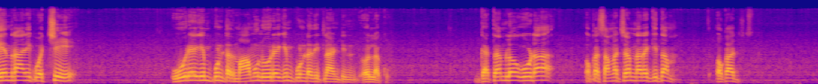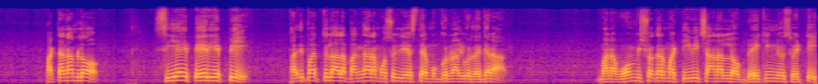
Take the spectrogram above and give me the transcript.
కేంద్రానికి వచ్చి ఊరేగింపు ఉంటుంది మామూలు ఊరేగింపు ఉండదు ఇట్లాంటి వాళ్ళకు. గతంలో కూడా ఒక సంవత్సరంన్నర క్రితం ఒక పట్టణంలో సిఐ పేరు చెప్పి పది పత్తులాల బంగారం వసూలు చేస్తే ముగ్గురు నలుగురు దగ్గర మన ఓం విశ్వకర్మ టీవీ ఛానల్లో బ్రేకింగ్ న్యూస్ పెట్టి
